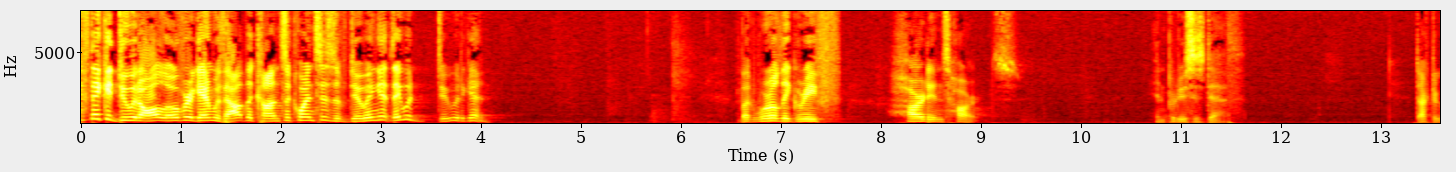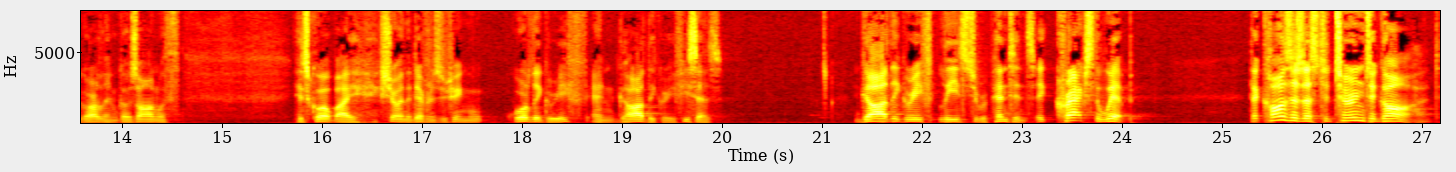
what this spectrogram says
if they could do it all over again without the consequences of doing it, they would do it again. But worldly grief hardens hearts and produces death. Dr. Garland goes on with his quote by showing the difference between worldly grief and godly grief. He says, Godly grief leads to repentance. It cracks the whip that causes us to turn to God.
